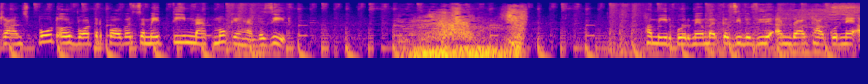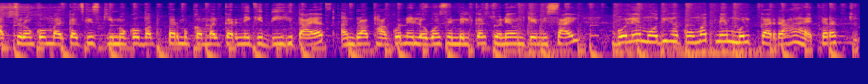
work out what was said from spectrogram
ट्रांसपोर्ट और वाटर पावर समेत तीन महकमों के हैं वज़ीर। हमीरपुर में मरकजी वज़ीर अनुराग ठाकुर ने अफसरों को मरकज की स्कीमों को वक्त पर मुकम्मल करने की दी हिदायत। अनुराग ठाकुर ने लोगों से मिलकर सुने उनके मिसाइल। बोले, मोदी हुकूमत में मुल्क कर रहा है तरक्की।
